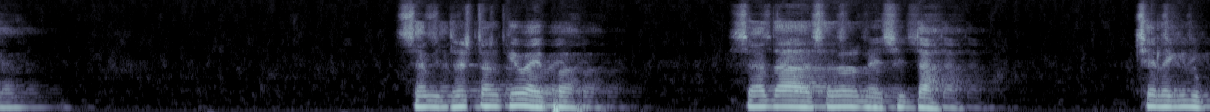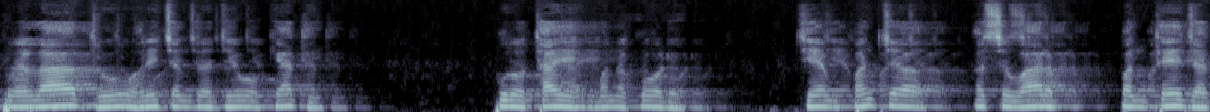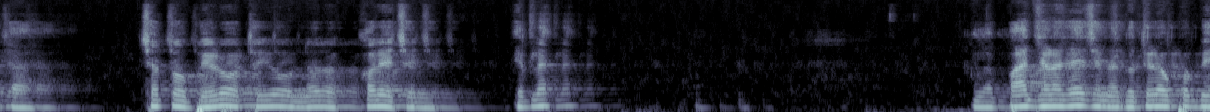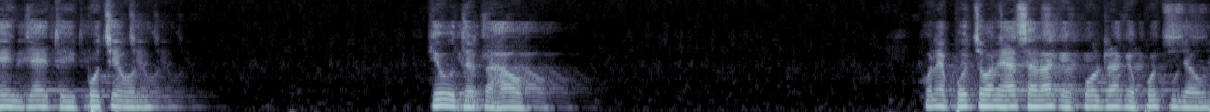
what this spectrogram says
સ્વામી દ્રષ્ટાંત કેવાય પા સાદા, સરળ ને સીધા. છેલ્લે કીધું, પ્રહલાદ, ધ્રુવ, હરિચંદ્ર જેવો ક્યાંથી પૂરો થાય મન કોડ? જેમ પંચ અસવાર પંથે જતા છઠ્ઠો ભેળો થયો નરક કરે છે એટલે? પાંચ જણા જાય છે ને, ગધેડા ઉપર બેન જાય તો એ પોચે કેવું ધરતા હાવ? કોને પહોંચવાની આશા રાખે કોડ રાખે પહોંચી જાવ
